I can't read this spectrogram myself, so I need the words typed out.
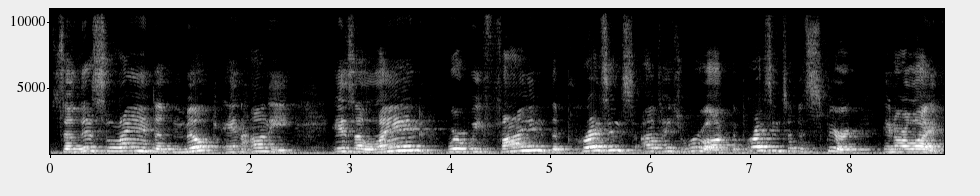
So this land of milk and honey is a land where we find the presence of his Ruach, the presence of his Spirit in our life.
